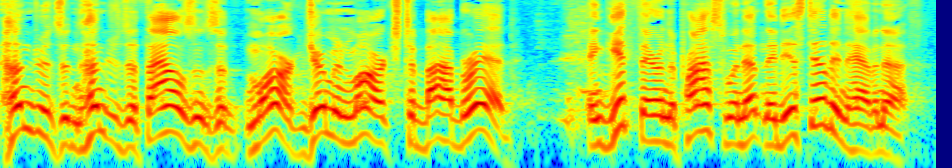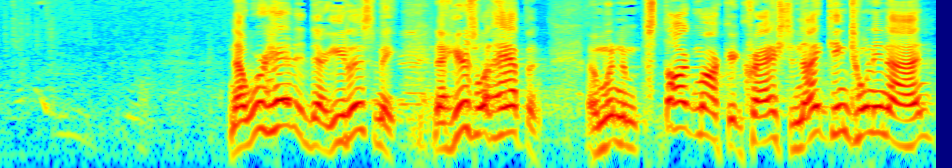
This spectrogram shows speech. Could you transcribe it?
hundreds and hundreds of thousands of mark, German marks to buy bread and get there, and the price went up, and they still didn't have enough. Now we're headed there. You listen to me. Now here's what happened. And when the stock market crashed in 1929,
